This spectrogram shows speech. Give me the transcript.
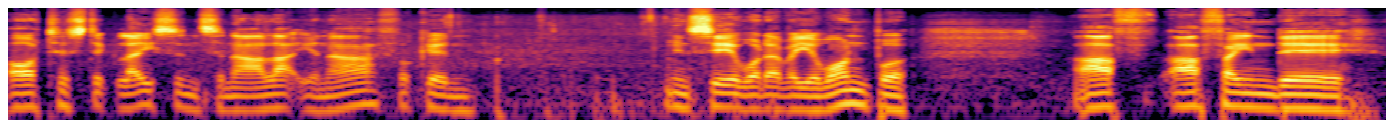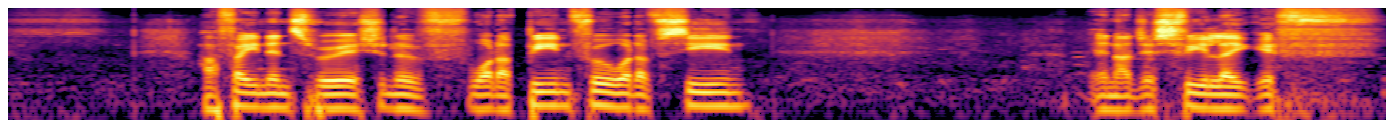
artistic license and all that, you know, fucking, can say whatever you want, but I, f- I find, uh, I find inspiration of what I've been through, what I've seen, and I just feel like if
